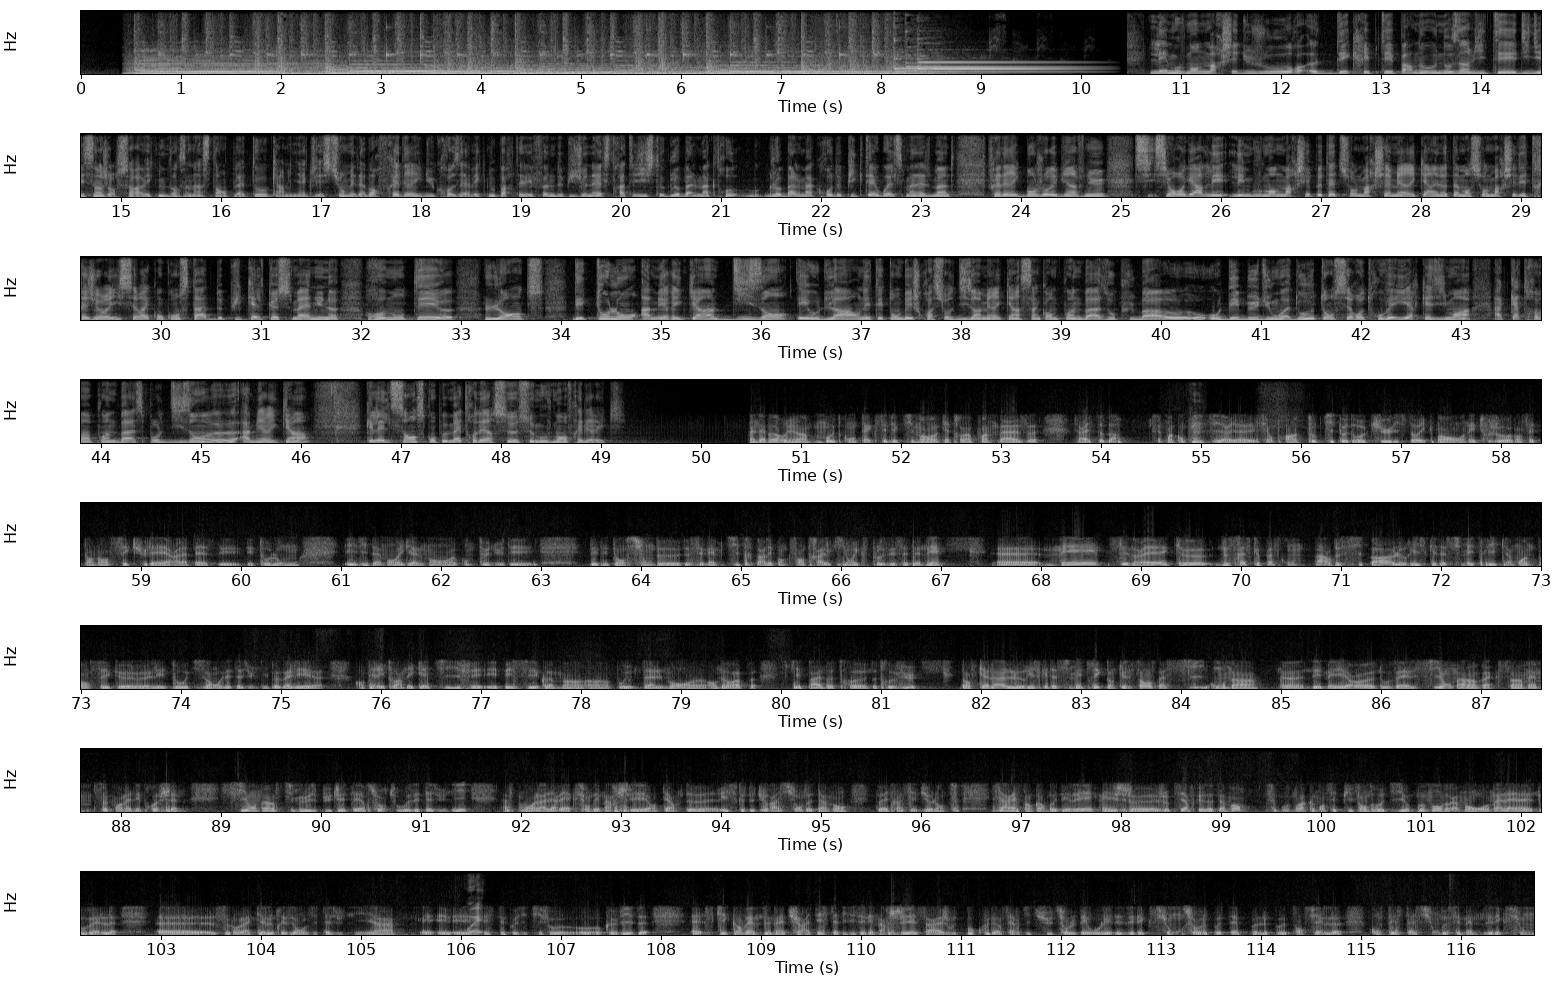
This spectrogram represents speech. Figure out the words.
Les mouvements de marché du jour euh, décryptés par nos, invités. Didier Saint-Georges sera avec nous dans un instant en plateau, Carmignac Gestion. Mais d'abord, Frédéric Ducrozet avec nous par téléphone depuis Genève, stratégiste global macro, de Pictet Wealth Management. Frédéric, bonjour et bienvenue. Si, on regarde les, mouvements de marché peut-être sur le marché américain et notamment sur le marché des treasuries, c'est vrai qu'on constate depuis quelques semaines une remontée euh, lente des taux longs américains, 10 ans et au-delà. On était tombé, je crois, sur le 10 ans américain à 50 points de base au plus bas euh, au au début du mois d'août. On s'est retrouvé hier quasiment à, 80 points de base pour le 10 ans euh, américain. Quel est le sens qu'on peut mettre derrière ce, mouvement, Frédéric? D'abord, un mot de contexte, effectivement, 80 points de base, ça reste bas. C'est moins qu'on puisse dire. Si on prend un tout petit peu de recul historiquement, on est toujours dans cette tendance séculaire à la baisse des, des taux longs. Évidemment également, euh, compte tenu des, des détentions de, ces mêmes titres par les banques centrales qui ont explosé cette année. Euh, mais c'est vrai que, ne serait-ce que parce qu'on part de si bas, le risque est asymétrique, à moins de penser que les taux, disons, aux États-Unis peuvent aller euh, en territoire négatif et, baisser comme un, un Bund allemand euh, en Europe, ce qui n'est pas notre, notre vue. Dans ce cas-là, le risque est asymétrique. Dans quel sens? Bah, Si on a des meilleures nouvelles, si on a un vaccin même seulement l'année prochaine, si on a un stimulus budgétaire surtout aux États-Unis, à ce moment-là, la réaction des marchés en termes de risque de duration notamment peut être assez violente. Ça reste encore modéré, mais j'observe que notamment ce mouvement a commencé depuis vendredi, au moment vraiment où on a la nouvelle euh, selon laquelle le président des États-Unis est, testé positif au, Covid, euh, ce qui est quand même de nature à déstabiliser les marchés. Ça ajoute beaucoup d'incertitudes sur le déroulé des élections, sur le potentiel contestation de ces mêmes élections,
